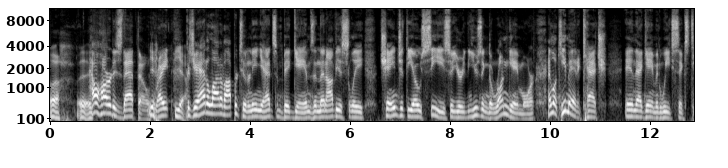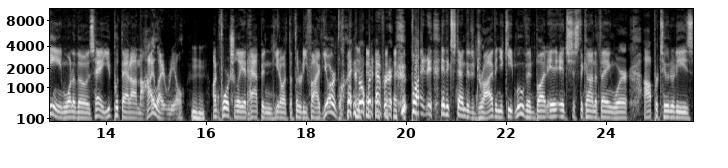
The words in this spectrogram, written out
Ugh. Uh, How hard is that, though, yeah, right? Yeah. Because you had a lot of opportunity and you had some big games, and then obviously change at the OC, so you're using the run game more. And look, he made a catch in that game in week 16, one of those, hey, you'd put that on the highlight reel. Mm-hmm. Unfortunately, it happened, you know, at the 35 yard line or whatever, but it, it, extended a drive and you keep moving. But it, it's just the kind of thing where opportunities,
